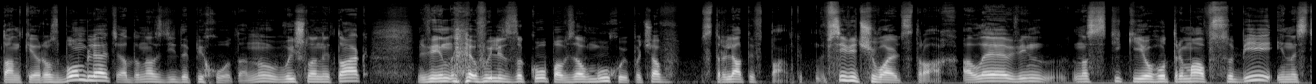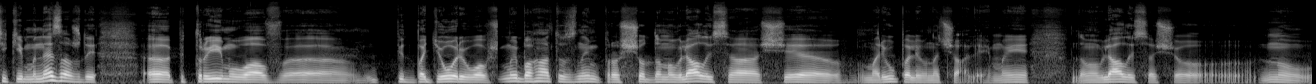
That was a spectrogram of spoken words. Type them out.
танки розбомблять, а до нас дійде піхота. Ну, вийшло не так. Він виліз з окопа, взяв муху і почав стріляти в танк. Всі відчувають страх, але він настільки його тримав в собі і настільки мене завжди е, підтримував, е, підбадьорював. Ми багато з ним про що домовлялися ще в Маріуполі в началі. Ми домовлялися, що ну,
